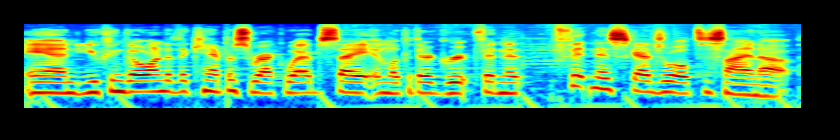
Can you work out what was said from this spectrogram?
And you can go onto the campus rec website and look at their group fitness, fitness schedule to sign up.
